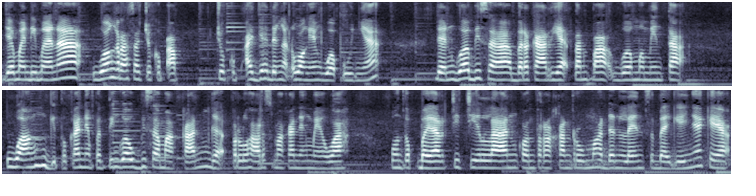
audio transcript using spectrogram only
zaman di mana gue ngerasa cukup up, cukup aja dengan uang yang gue punya dan gue bisa berkarya tanpa gue meminta uang gitu kan. Yang penting gue bisa makan nggak perlu harus makan yang mewah untuk bayar cicilan kontrakan rumah dan lain sebagainya kayak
